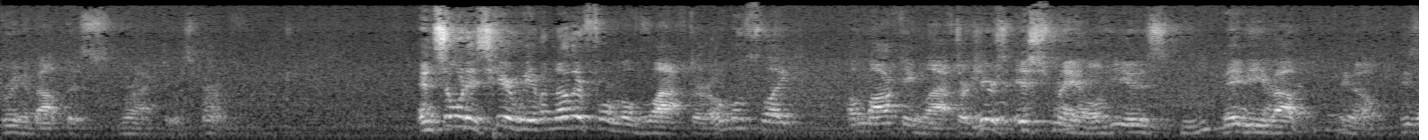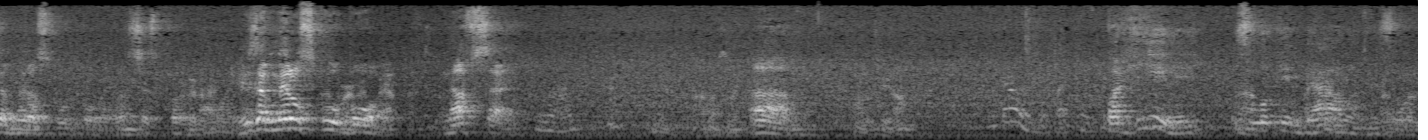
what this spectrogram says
bring about this miraculous birth. And so it is here. We have another form of laughter, almost like a mocking laughter. Here's Ishmael. He is maybe about, you know, he's a middle school boy. Let's just put it that way. He's a middle school boy. Enough said. Um, but he is looking down on his little.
